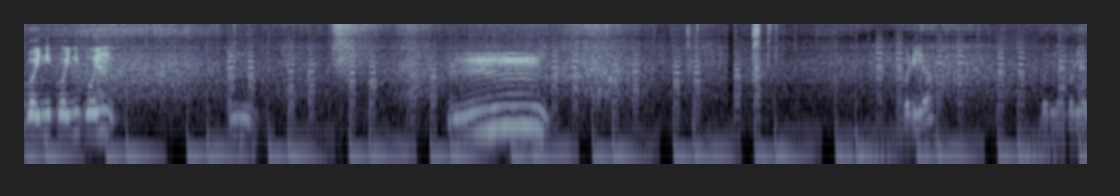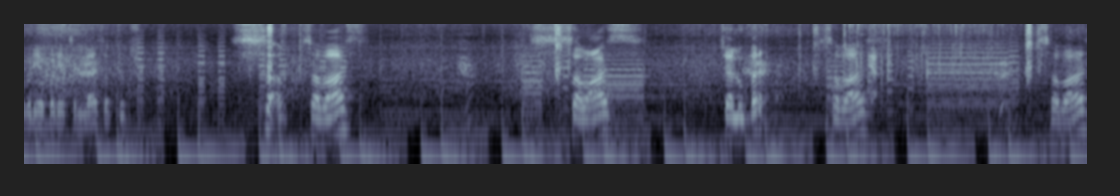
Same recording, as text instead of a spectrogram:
कोई नहीं कोई नहीं, कोई हम्म। बढ़िया. बढ़िया बढ़िया बढ़िया बढ़िया चल रहा है सब कुछ. सब सवास सवास, चल ऊपर। सवास सवास।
